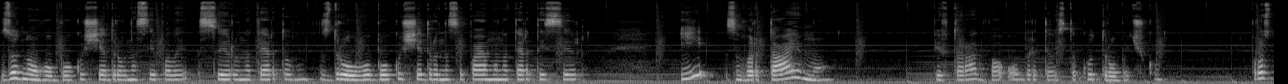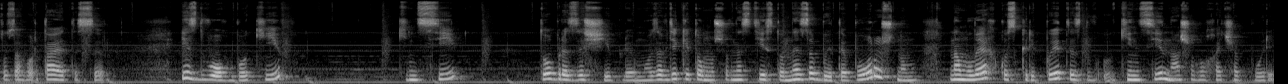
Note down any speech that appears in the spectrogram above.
З одного боку щедро насипали сиру натертого, з другого боку щедро насипаємо натертий сир і згортаємо півтора-два оберти ось таку трубочку. Просто загортаєте сир. І з двох боків кінці добре защіплюємо. Завдяки тому, що в нас тісто не забите борошном, нам легко скріпити кінці нашого хачапурі.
